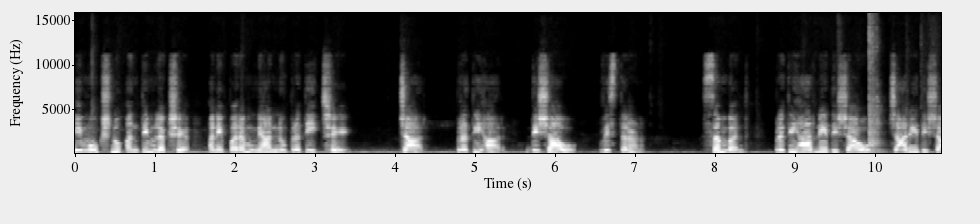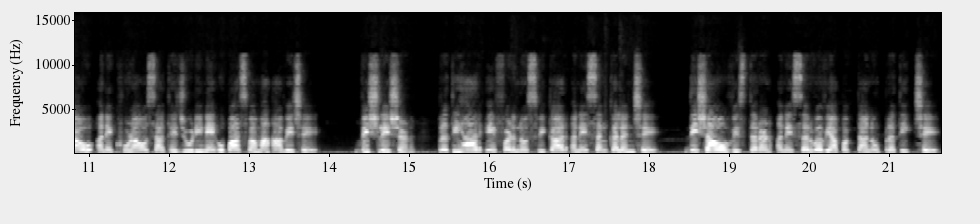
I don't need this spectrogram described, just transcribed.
એ મોક્ષનું અંતિમ લક્ષ્ય અને પરમ જ્ઞાનનું પ્રતીક છે. ચાર, પ્રતિહાર, દિશાઓ, વિસ્તરણ. સંબંધ, પ્રતિહારને દિશાઓ ચારે દિશાઓ અને ખૂણાઓ સાથે જોડીને ઉપાસવામાં આવે છે. વિશ્લેષણ, પ્રતિહાર એ ફળનો સ્વીકાર અને સંકલન છે. દિશાઓ વિસ્તરણ અને સર્વવ્યાપકતાનું પ્રતીક છે.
